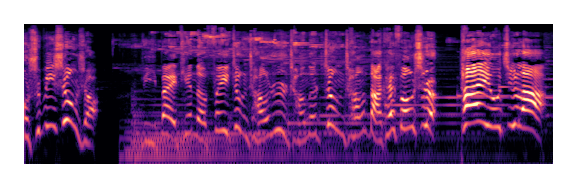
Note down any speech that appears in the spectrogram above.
我是必胜胜。礼拜天的非正常日常的正常打开方式太有趣了。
